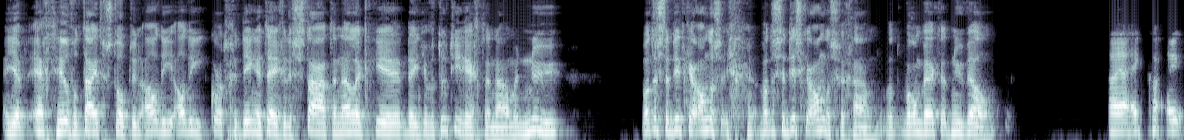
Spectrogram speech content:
En je hebt echt heel veel tijd gestopt in al die, al die korte dingen tegen de staat. En elke keer denk je, wat doet die rechter nou? Maar nu wat is er dit keer anders, wat is er dit keer anders gegaan? Wat, waarom werkt het nu wel? Nou ja, ik,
